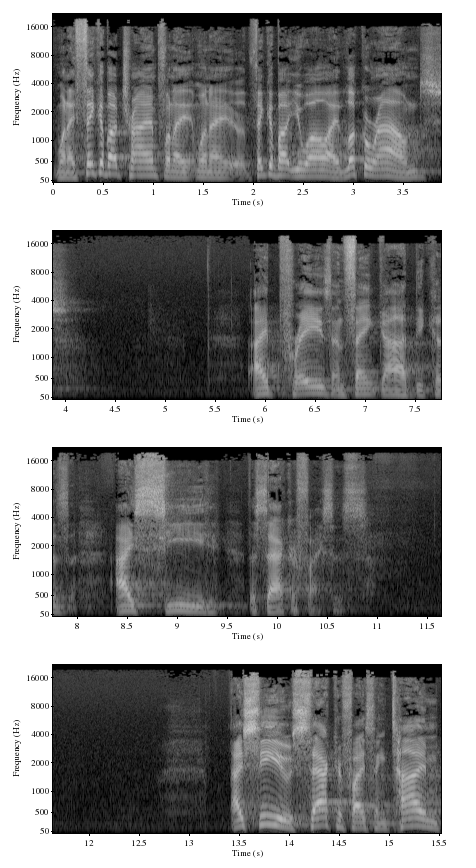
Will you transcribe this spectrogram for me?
when I think about Triumph, when I, when I think about you all, I look around, I praise and thank God because I see the sacrifices. I see you sacrificing time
